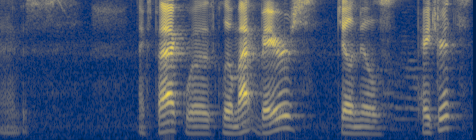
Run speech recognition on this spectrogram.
And this next pack was Khalil Mack Bears, Jalen Mills Patriots,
